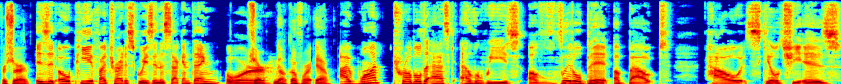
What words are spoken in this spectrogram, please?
for sure. Is it OP if I try to squeeze in the second thing, or Sure. No, go for it. Yeah. I want Trouble to ask Eloise a little bit about how skilled she is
